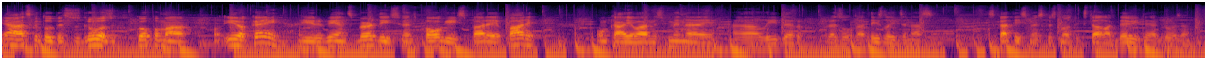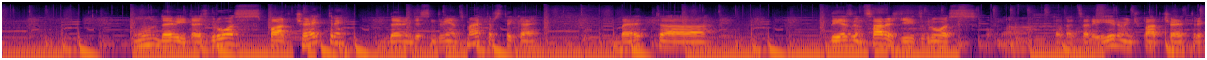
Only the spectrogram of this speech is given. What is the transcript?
Jā, skatoties uz grozu, kopumā ir ok. Ir viens birdijs, viens pogijs, pārējie pāri. Un kā jau Arnis minēja, ā, līderu rezultāti izlīdzinās. Skatīsimies, kas notiks tālāk 9. grozā. Un devītais grozs par 4, 91 metrus tikai. Bet uh, diezgan sarežģīts grozs, uh, tāpēc arī ir viņš par 4.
